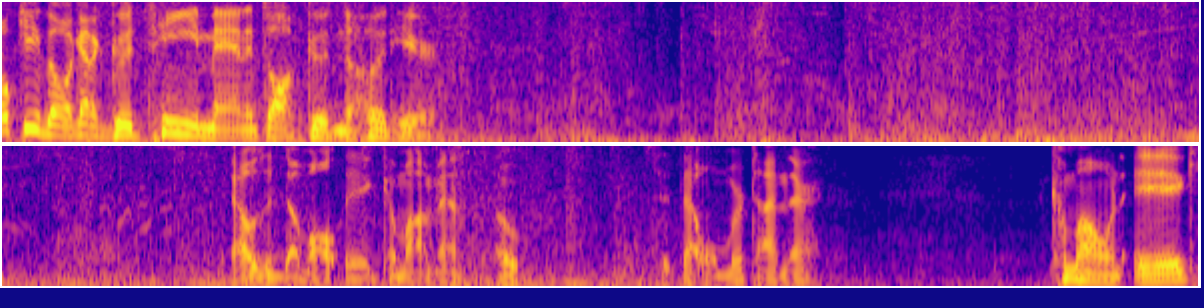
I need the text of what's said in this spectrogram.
Low key though, I got a good team, man. It's all good in the hood here. That was a dumb alt Ig. Come on, man. Oh. Let's hit that one more time there. Come on, Ig.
